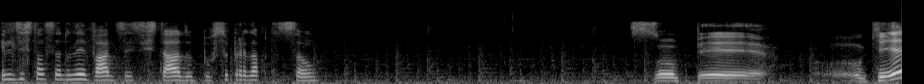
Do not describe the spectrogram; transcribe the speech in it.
Eles estão sendo levados a esse estado por superadaptação. Super. O quê?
